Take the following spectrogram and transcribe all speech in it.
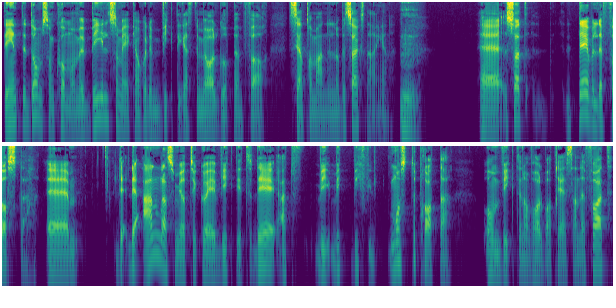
det är inte de som kommer med bil som är kanske den viktigaste målgruppen för centrumhandeln och besöksnäringen. Mm. Eh, så att det är väl det första. Eh, det, det, andra som jag tycker är viktigt, det är att vi, vi, vi måste prata om vikten av hållbart resande. För att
